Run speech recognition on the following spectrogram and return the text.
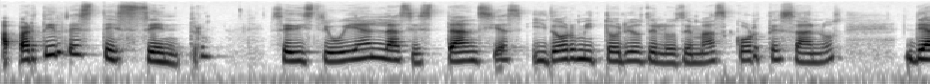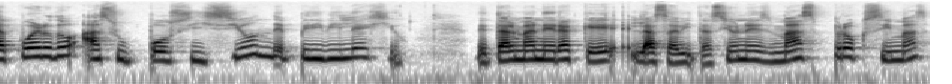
A partir de este centro se distribuían las estancias y dormitorios de los demás cortesanos de acuerdo a su posición de privilegio de tal manera que las habitaciones más próximas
